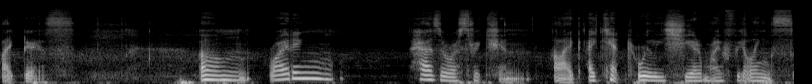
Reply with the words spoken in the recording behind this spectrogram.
like this. Um, writing has a restriction. Like, I can't really share my feelings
